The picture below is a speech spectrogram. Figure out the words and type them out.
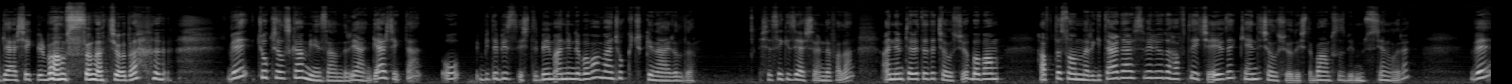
gerçek bir bağımsız sanatçı o da. Ve çok çalışkan bir insandır yani gerçekten o bir de biz işte benim annemle babam ben çok küçükken ayrıldı. İşte 8 yaşlarında falan. Annem TRT'de çalışıyor. Babam hafta sonları gitar dersi veriyordu. Hafta içi evde kendi çalışıyordu işte bağımsız bir müzisyen olarak. Ve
